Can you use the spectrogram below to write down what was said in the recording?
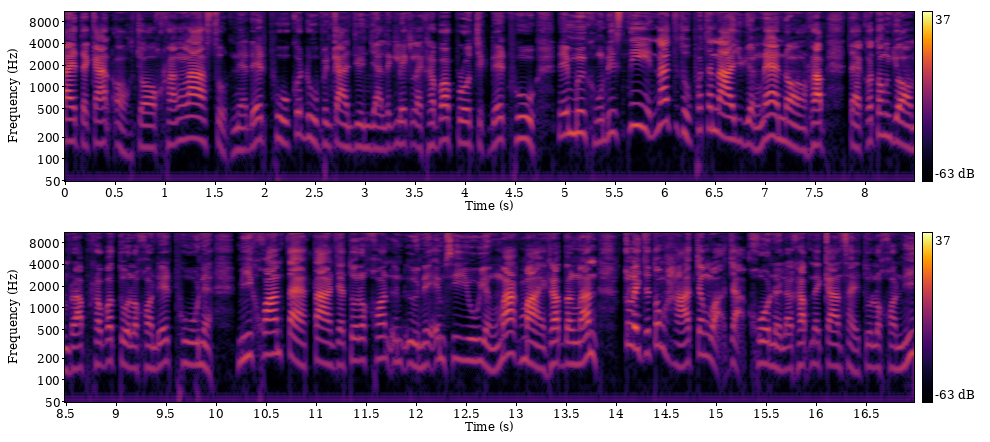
ดๆ แต่การออกจอครั้งล่าสุดเนี่ยเด p พูก็ดูเป็นการยืนยันเล็กๆแหละครับว่าโปรเจกต์เด p พูในมือของดิสนีย์น่าจะถูกพัฒนาอยู่อย่างแน่นอนครับ แต่ก็ต้องยอมรับครับว่าตัวละครเด p พูเนี่ยมีความแตกต่างจากตัวละครอื่นๆใน MCU อย่างมากมายครับ ดังนั้นก็เลยจะต้องหาจังหวะจะโคนหน่อยแล้วครับในการใส่ตัวละครนี้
